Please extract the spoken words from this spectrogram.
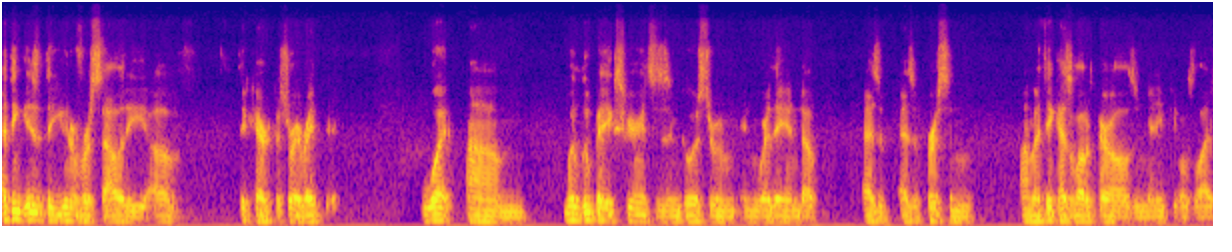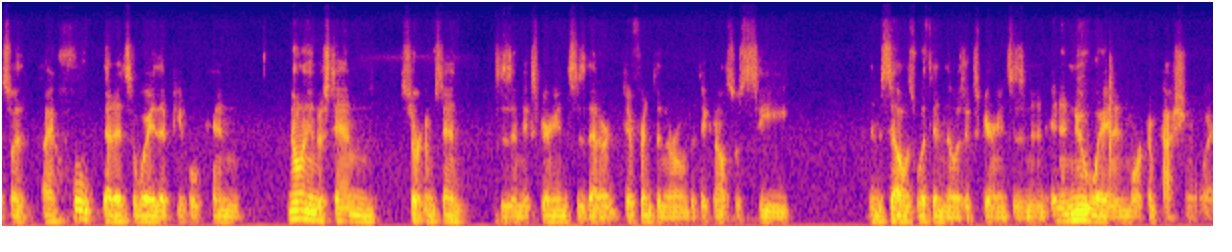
i think is the universality of the character story right? What um what lupe experiences and goes through and where they end up as a as a person um, i think has a lot of parallels in many people's lives. So I, I hope that it's a way that people can not only understand circumstances and experiences that are different than their own but they can also see themselves within those experiences in, in a new way and in a more compassionate way.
